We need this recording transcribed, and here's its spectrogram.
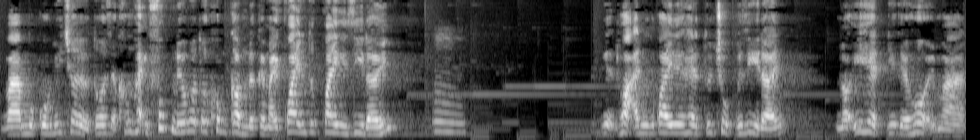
và một cuộc đi chơi của tôi sẽ không hạnh phúc nếu mà tôi không cầm được cái máy quay tôi quay cái gì đấy Ừ. điện thoại tôi quay hay tôi chụp cái gì đấy. Nó y hệt như cái hội mà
